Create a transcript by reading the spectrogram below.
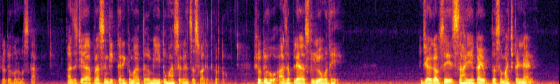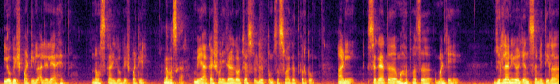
श्रोते हो नमस्कार. आजच्या प्रासंगिक कार्यक्रमात मी तुम्हा सगळ्यांचं स्वागत करतो. श्रोते हो आज आपल्या स्टुडिओमध्ये जळगावचे सहाय्यक आयुक्त समाज कल्याण योगेश पाटील आलेले आहेत. नमस्कार योगेश पाटील. नमस्कार. मी आकाशवाणी जळगावच्या स्टुडिओत तुमचं स्वागत करतो. आणि सगळ्यात महत्त्वाचं म्हणजे जिल्हा नियोजन समितीला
